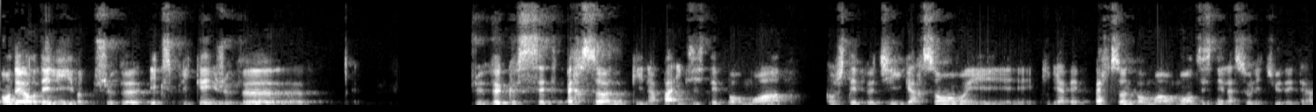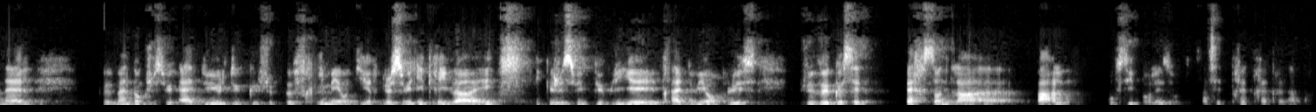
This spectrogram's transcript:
en dehors des livres, je veux expliquer, je veux, je veux que cette personne qui n'a pas existé pour moi, quand j'étais petit garçon et, qu'il n'y avait personne pour moi au monde, si ce n'est la solitude éternelle, que maintenant que je suis adulte, que je peux frimer en dire que je suis écrivain et, que je suis publié et traduit en plus, je veux que cette personne-là euh, parle aussi pour les autres. Ça, c'est très, très, très important.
